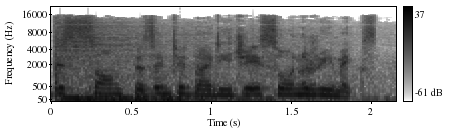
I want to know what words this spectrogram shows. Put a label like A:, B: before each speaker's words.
A: This song presented by DJ Sona Remix.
